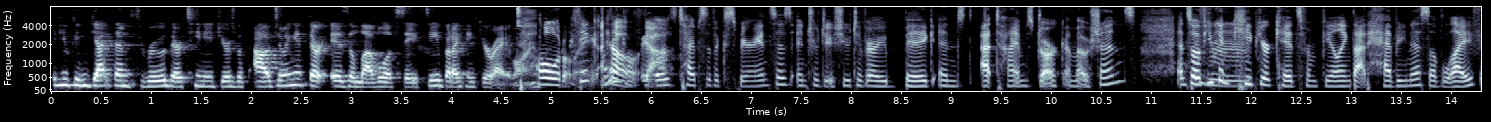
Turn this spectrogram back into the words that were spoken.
if you can get them through their teenage years without doing it, there is a level of safety. But I think you're right, Lauren. Totally. I think, I no, think yeah. those types of experiences introduce you to very big and at times dark emotions. And so if mm-hmm. you can mm-hmm. keep your kids from feeling that heaviness of life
